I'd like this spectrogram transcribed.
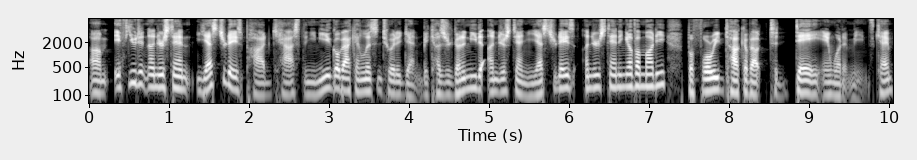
Um, if you didn't understand yesterday's podcast, then you need to go back and listen to it again because you're going to need to understand yesterday's understanding of amari before we talk about today and what it means, okay?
